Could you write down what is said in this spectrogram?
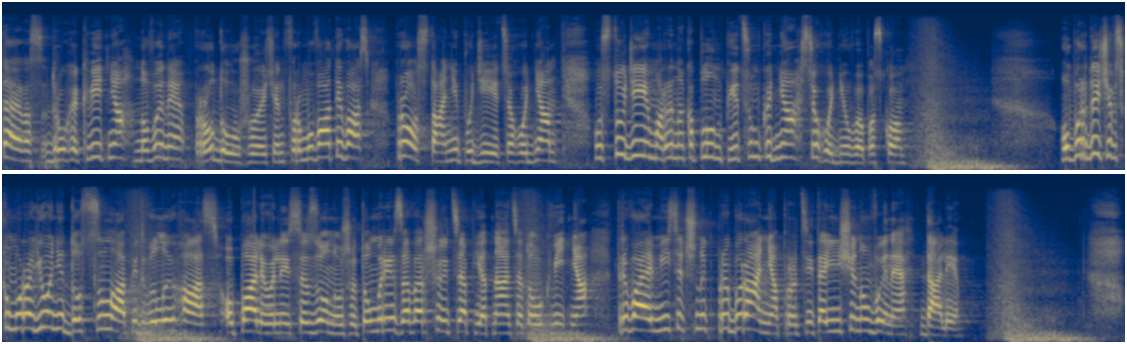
Вітаю вас 2 квітня. Новини продовжують інформувати вас про останні події цього дня. У студії Марина Каплун. Підсумки дня сьогодні у випуску. У Бердичівському районі до села підвели газ. Опалювальний сезон у Житомирі завершується 15 квітня. Триває місячник прибирання. Про ці та інші новини. Далі.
